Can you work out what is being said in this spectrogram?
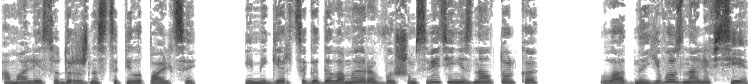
Амалия судорожно сцепила пальцы. Имя герцога Деламера в высшем свете не знал только... Ладно, его знали все.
